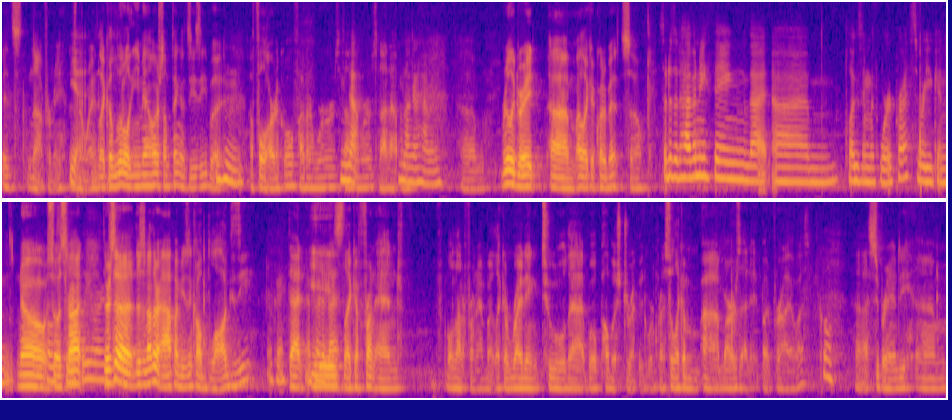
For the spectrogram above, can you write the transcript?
It's not for me. There's Yeah. no way. Like a little email or something, it's easy, but Mhm. a full article, 500 words, 1,000 No. words, not happening. not gonna happen. um, really great. Um, I like it quite a bit. So So does it have anything that um, plugs in with WordPress where you can? no, so it's not. There's a there's another app I'm using called Blogsy. Okay. that is that. like a front end. Well, not a front end, but like a writing tool that will publish directly to WordPress. So like a uh, MarsEdit, but for iOS. Cool. Uh, super handy. Um,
